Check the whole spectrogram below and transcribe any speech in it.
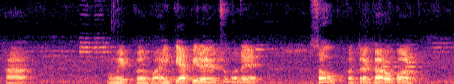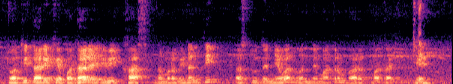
આ હું એક માહિતી આપી રહ્યો છું અને સૌ પત્રકારો પણ ચોથી તારીખે પધારે એવી ખાસ નમ્ર વિનંતી. અસ્તુ ધન્યવાદ. વંદે માતરમ. ભારત માતા જય.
